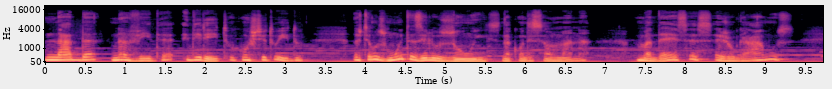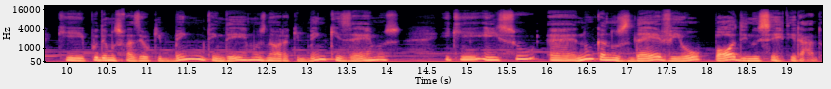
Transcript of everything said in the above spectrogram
Nada na vida é direito constituído. Nós temos muitas ilusões na condição humana uma dessas é julgarmos que podemos fazer o que bem entendermos na hora que bem quisermos e que isso é, nunca nos deve ou pode nos ser tirado.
